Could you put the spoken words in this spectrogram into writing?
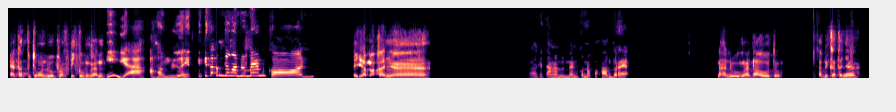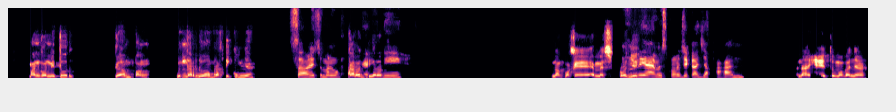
Eta tuh cuma dua praktikum kan? iya alhamdulillah kita kan nggak ngambil menkon Iya makanya. kalau kita ngambil menkon apa kabar ya Nah, aduh nggak tahu tuh. Tapi katanya mankon itu gampang. Bentar doang praktikumnya. soalnya cuman Karena tinggal- ini Nah, pakai MS Project. Hmm, ya MS Project aja kan Nah, ya itu makanya.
